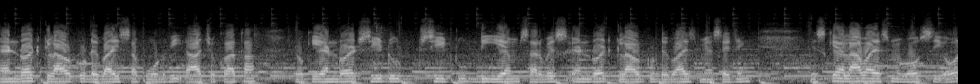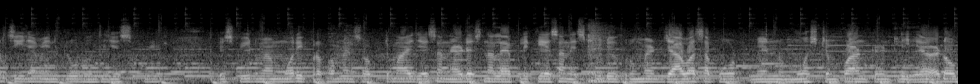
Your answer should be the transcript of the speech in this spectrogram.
Android cloud to device support भी आ चुका था, जो कि Android C to C to D M service Android cloud to device messaging इसके अलावा इसमें बहुत सी और चीज़ें भी इंक्लूड होती है speed speed memory performance optimisation additional application speed improvement Java support main most importantly Adobe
